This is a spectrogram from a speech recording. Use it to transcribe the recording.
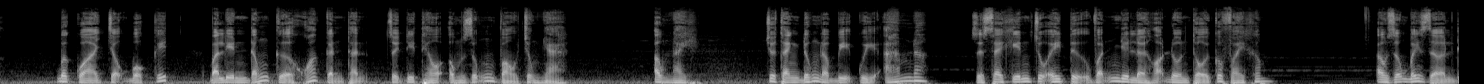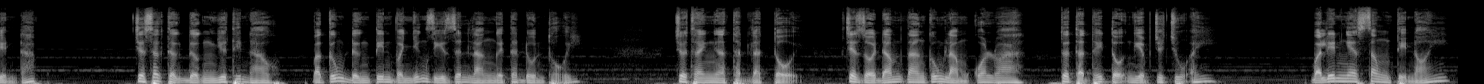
Bước qua chậu bồ kết Bà Liên đóng cửa khóa cẩn thận Rồi đi theo ông Dũng vào trong nhà. Ông này Chú Thành đúng là bị quỷ ám đó. Rồi sẽ khiến chú ấy tự vẫn như lời họ đồn thổi có phải không? Ông Dũng bấy giờ liền đáp. Chưa xác thực được như thế nào, Bà cũng đừng tin vào những gì dân làng người ta đồn thổi. Chú Thành à, thật là tội. Chết rồi đám tang cũng làm qua loa. Tôi thật thấy tội nghiệp cho chú ấy. Bà Liên nghe xong thì nói,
